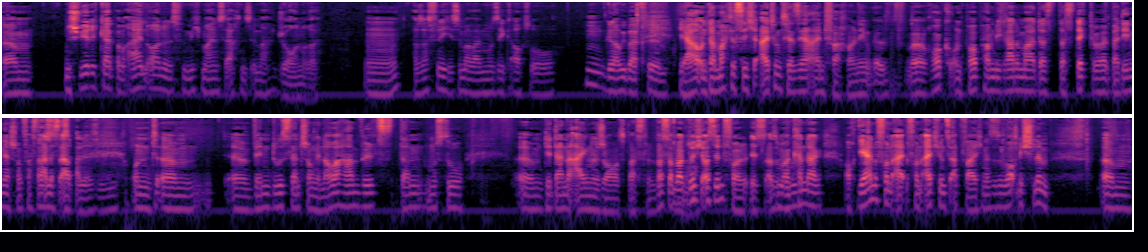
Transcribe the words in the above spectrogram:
Ähm, Eine Schwierigkeit beim Einordnen ist für mich meines Erachtens immer Genre. mhm. Also das finde ich ist immer bei Musik auch so, hm, genau wie bei Film. Ja, und da macht es sich iTunes ja sehr einfach, weil die, äh, Rock und Pop haben die gerade mal, das, das deckt bei, bei denen ja schon fast Das alles ab. Alles, mhm. Und ähm, äh, wenn du es dann schon genauer haben willst, dann musst du ähm, dir deine eigenen Genres basteln. Was aber Genau. durchaus sinnvoll ist. Also man Mhm. kann da auch gerne von, von iTunes abweichen. Das ist überhaupt nicht schlimm. Ähm,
